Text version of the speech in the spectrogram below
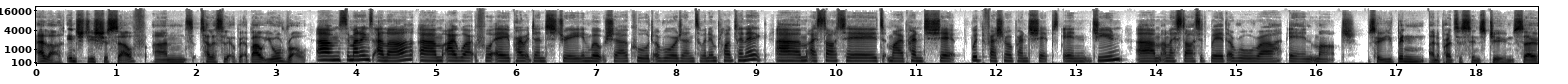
Ella, introduce yourself and tell us a little bit about your role. Um, so, my name's Ella. Um, I work for a private dentistry in Wiltshire called Aurora Dental and Implant Clinic. Um, I started my apprenticeship with professional apprenticeships in June, um, and I started with Aurora in March. So you've been an apprentice since June. So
